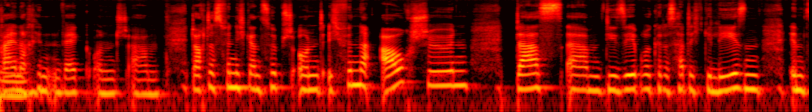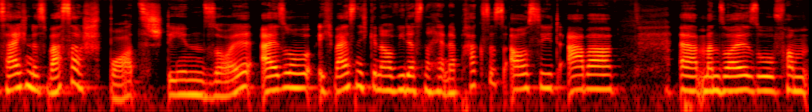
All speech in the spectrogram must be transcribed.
frei nach hinten weg. Und ähm, doch, das finde ich ganz hübsch. Und ich finde auch schön, dass ähm, die Seebrücke, das hatte ich gelesen, im Zeichen des Wassersports stehen soll. Also ich weiß nicht genau, wie das nachher in der Praxis aussieht, aber äh, man soll so vom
